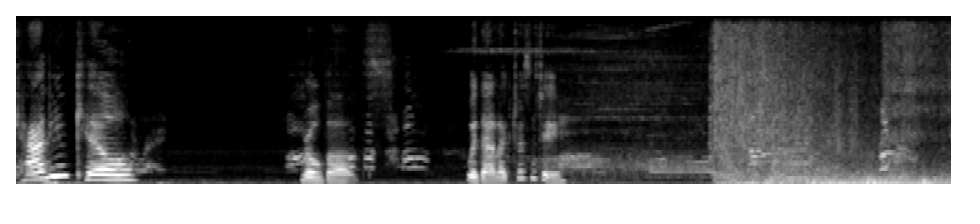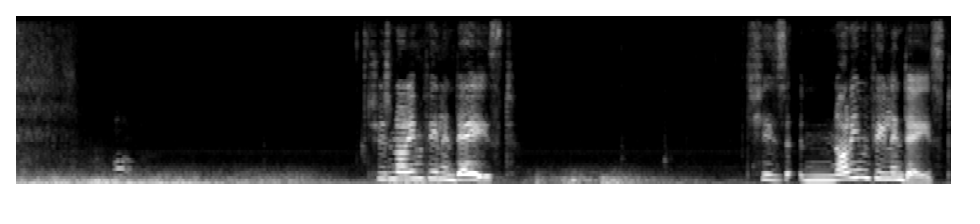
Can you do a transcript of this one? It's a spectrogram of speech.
Can you kill robots with electricity? She's not even feeling dazed. She's not even feeling dazed.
